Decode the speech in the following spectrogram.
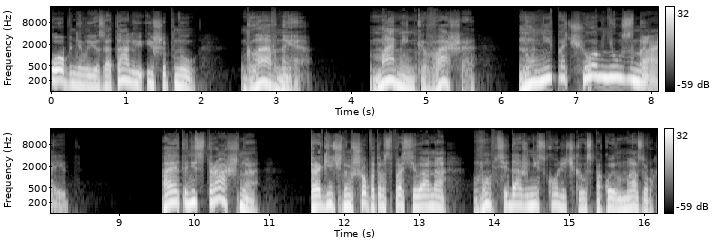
обнял ее за талию и шепнул — Главное, маменька ваша ну ни почем не узнает. — А это не страшно? — трагичным шепотом спросила она. — Вовсе даже нисколечко, — успокоил Мазур,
